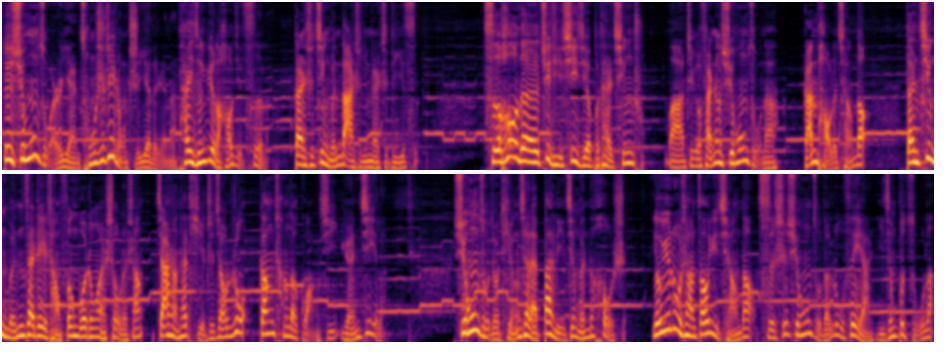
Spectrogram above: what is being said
对徐宏祖而言，从事这种职业的人呢，他已经遇了好几次了。但是静文大师应该是第一次。此后的具体细节不太清楚啊。这个反正徐宏祖呢赶跑了强盗，但静文在这场风波中啊受了伤，加上他体质较弱，刚撑到广西圆寂了。徐宏祖就停下来办理静文的后事。由于路上遭遇强盗，此时徐宏祖的路费啊已经不足了。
